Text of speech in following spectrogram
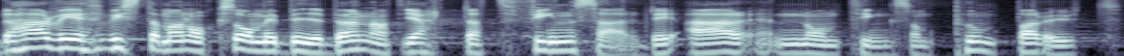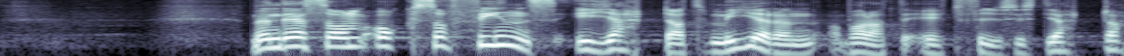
Det här visste man också om i Bibeln, att hjärtat finns här. Det är någonting som pumpar ut. Men det som också finns i hjärtat, mer än bara att det är ett fysiskt hjärta,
